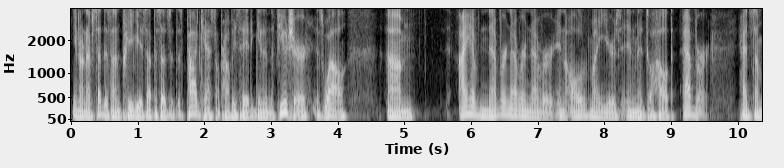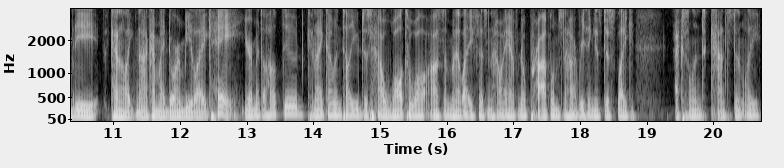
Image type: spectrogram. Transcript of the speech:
you know, and I've said this on previous episodes of this podcast, I'll probably say it again in the future as well. Um, I have never, never, never in all of my years in mental health ever had somebody kind of like knock on my door and be like, Hey, you're a mental health dude. Can I come and tell you just how wall to wall awesome my life is and how I have no problems and how everything is just like excellent constantly.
